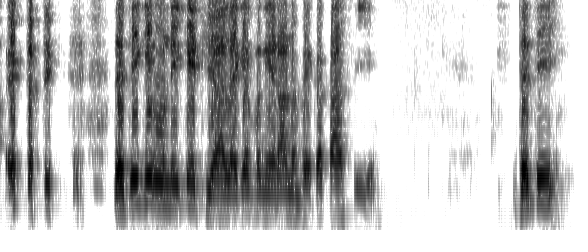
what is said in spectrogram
ae. Dadi dadi iki unike pangeran sampai kekasih. Jadi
